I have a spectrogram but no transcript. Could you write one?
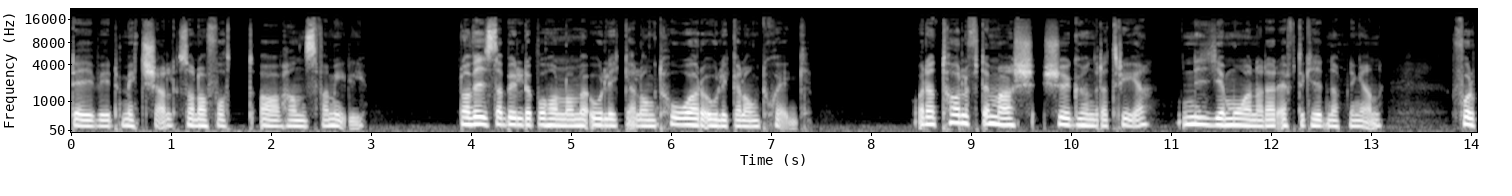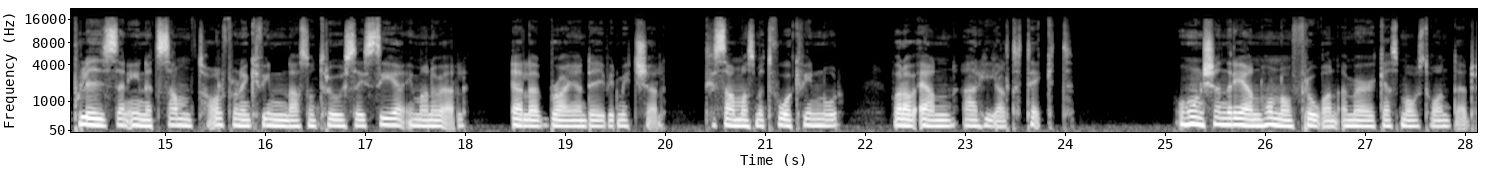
David Mitchell som de fått av hans familj. De visar bilder på honom med olika långt hår och olika långt skägg. Och den 12 mars 2003, nio månader efter kidnappningen får polisen in ett samtal från en kvinna som tror sig se Emanuel, eller Brian David Mitchell, tillsammans med två kvinnor, varav en är helt täckt. Och hon känner igen honom från America's Most Wanted.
